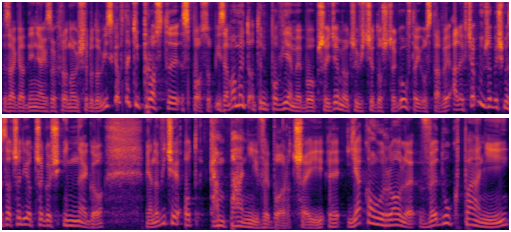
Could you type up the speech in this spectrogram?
zagadnieniach z ochroną środowiska w taki prosty sposób. I za moment o tym powiemy, bo przejdziemy oczywiście do szczegółów tej ustawy, ale chciałbym, żebyśmy zaczęli od czegoś innego, mianowicie od kampanii wyborczej. Jaką rolę według pani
